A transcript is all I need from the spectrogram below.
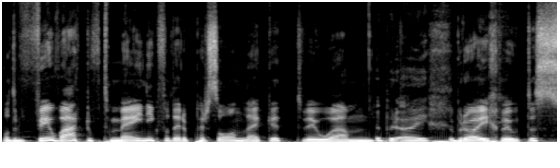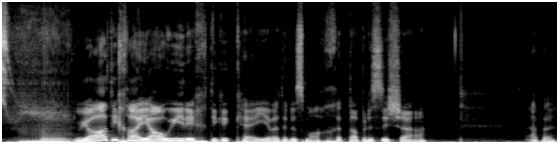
wo ihr viel Wert auf die Meinung von dieser Person legt, weil, ähm, Über euch. über euch, weil das, ja, die kann in alle Richtungen gehen, wenn ihr das macht. Aber es ist, äh, eben,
